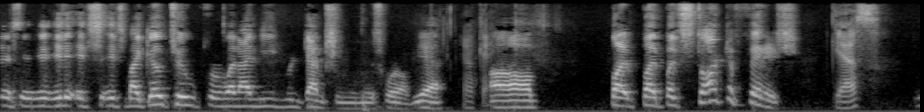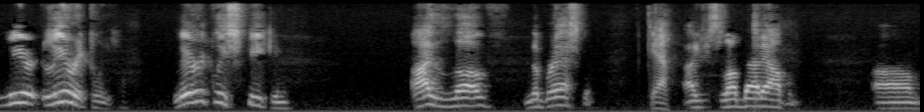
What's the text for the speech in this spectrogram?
it's, it, it, it's it's my go-to for when I need redemption in this world. Yeah. okay. Um, but but but start to finish, Yes. lyr- lyrically, lyrically speaking, I love Nebraska. Yeah. I just love that album. Um,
